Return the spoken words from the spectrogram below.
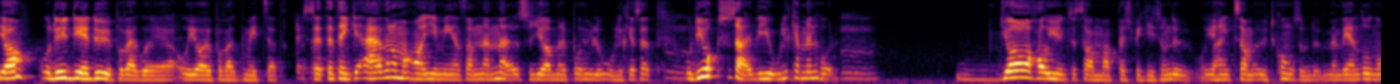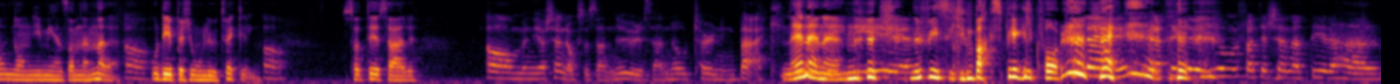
Ja, och det är det du är på väg att göra och jag är på väg på mitt sätt. Exakt. Så att jag tänker även om man har en gemensam nämnare så gör man det på olika sätt. Och det är också så här, vi är olika människor. Mm. Jag har ju inte samma perspektiv som du och jag har inte samma utgång som du, men vi har ändå någon, någon gemensam nämnare Ja. och det är personlig utveckling. Ja. Så att det är så här. Ja, men jag känner också så här, nu är det så här no turning back. Nej, nej, nej, Det, nu, det är... nu finns ingen backspegel kvar. Nej, men jag tänker, jo, men för att jag känner att det är det här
